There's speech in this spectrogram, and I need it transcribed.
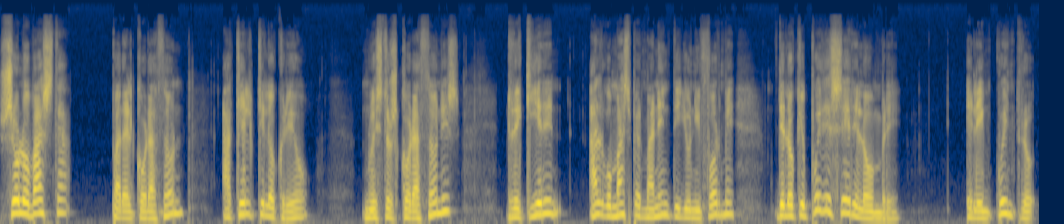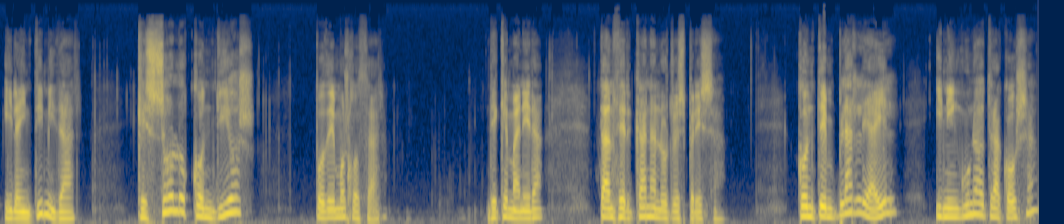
Solo basta para el corazón aquel que lo creó. Nuestros corazones requieren algo más permanente y uniforme de lo que puede ser el hombre, el encuentro y la intimidad que sólo con Dios podemos gozar. ¿De qué manera tan cercana nos lo expresa? Contemplarle a Él y ninguna otra cosa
